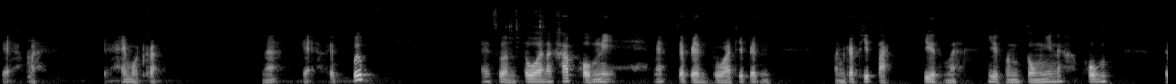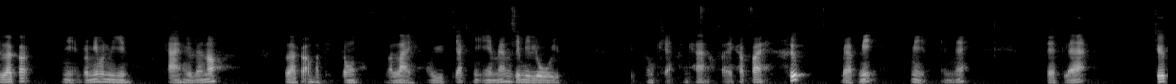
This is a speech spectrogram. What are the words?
แกะมาแกะให้หมดก่อนนะแกะเสร็จปุ๊บให้ส่วนตัวนะครับ ผมนี่เห็นไหมจะเป็นตัวที่เป็นเหมือนกับที่ตักยืดมายืดตรงตรงนี้นะครับ ผมเสร็จแล้วก็นี่ตรงนี้มันมีกลางอยู่แล้วเนาะเราก็เอามาติดตรง หัวไหล่ของยูแจ็คนี่เห็นไหมมันจะมีรูอยู่ติดตรงแขนข้างๆใส่เข้าไปฮึบแบบนี้นี่เห็นไหมเสร็จแล้วชึบ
